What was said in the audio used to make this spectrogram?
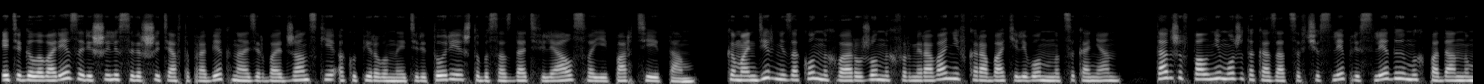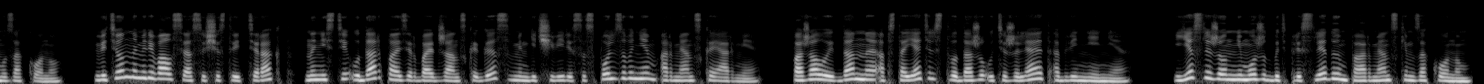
Эти головорезы решили совершить автопробег на азербайджанские оккупированные территории, чтобы создать филиал своей партии там. Командир незаконных вооруженных формирований в Карабаке Ливон Нациканян, также вполне может оказаться в числе преследуемых по данному закону. Ведь он намеревался осуществить теракт, нанести удар по азербайджанской ГЭС в Мингичевире с использованием армянской армии. Пожалуй, данное обстоятельство даже утяжеляет обвинение. Если же он не может быть преследуем по армянским законам,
